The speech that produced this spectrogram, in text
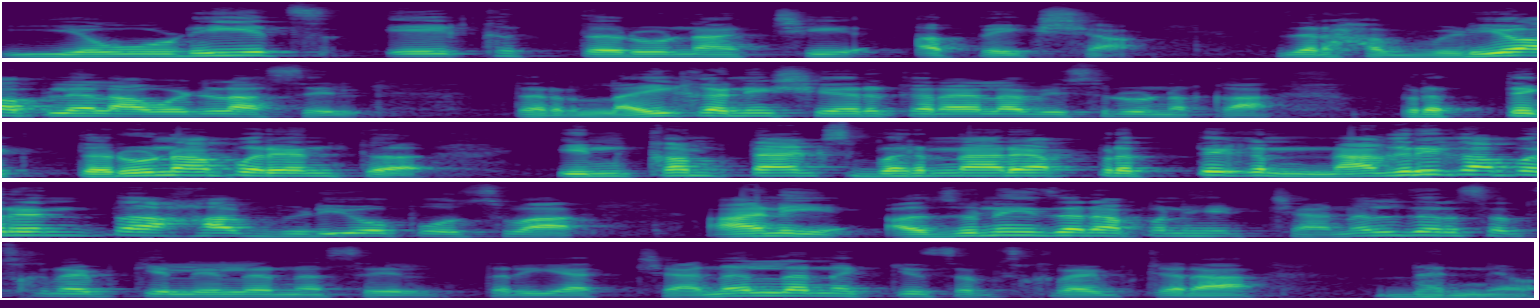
एवढीच एक तरुणाची अपेक्षा. जर हा व्हिडिओ आपल्याला आवडला असेल तर लाईक आणि शेअर करायला विसरू नका. प्रत्येक तरुणापर्यंत इन्कम टॅक्स भरणाऱ्या प्रत्येक नागरिकापर्यंत हा व्हिडिओ पोचवा. आणि अजूनही जर आपण हे चॅनल जर सबस्क्राईब केलेलं नसेल तर या चॅनलला नक्की सबस्क्राईब करा. धन्यवाद.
